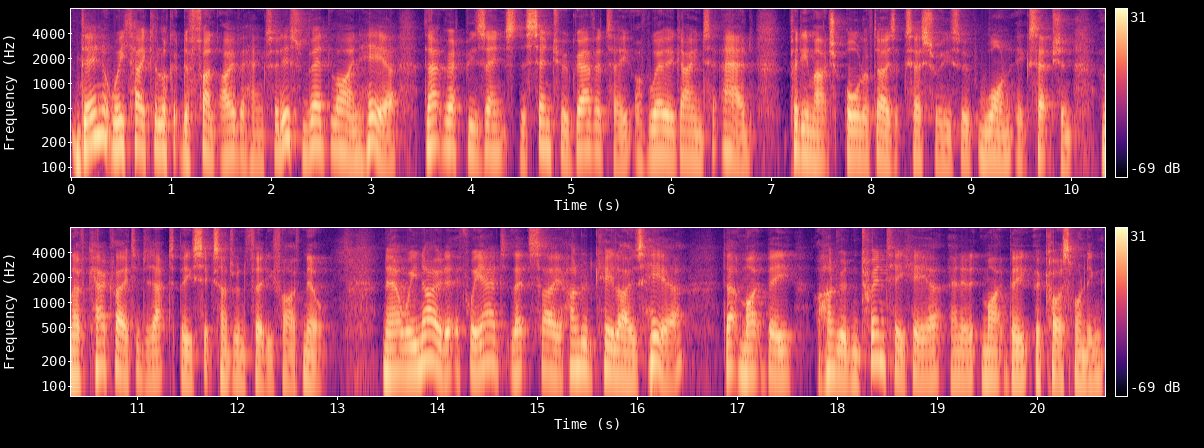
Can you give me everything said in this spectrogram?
Then we take a look at the front overhang. So this red line here, that represents the center of gravity of where we're going to add pretty much all of those accessories with one exception. And I've calculated that to be 635 mil. Now we know that if we add, let's say 100 kilos here, that might be 120 here and it might be the corresponding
